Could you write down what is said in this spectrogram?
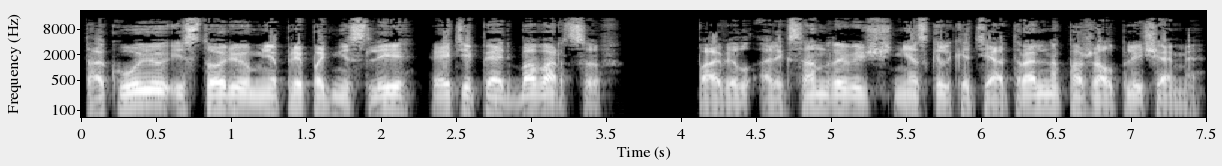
Такую историю мне преподнесли эти пять баварцев. Павел Александрович несколько театрально пожал плечами.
